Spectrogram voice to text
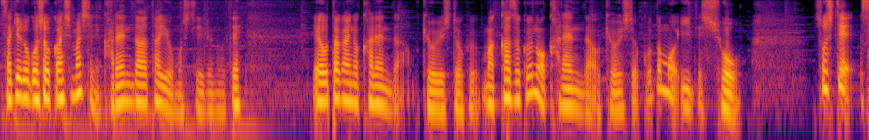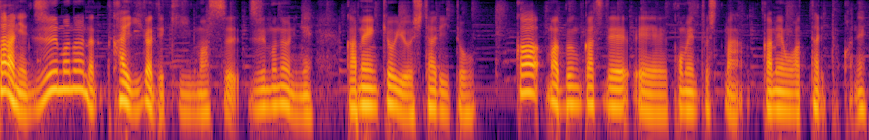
先ほどご紹介しましたね、カレンダー対応もしているので、えー、お互いのカレンダーを共有しておく、まあ、家族のカレンダーを共有しておくこともいいでしょう。そして、さらに、 Zoom のような会議ができます。 Zoom のようにね、画面共有をしたりとか、まあ、分割で、えー、コメントし、まあ、画面を割ったりとかね、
